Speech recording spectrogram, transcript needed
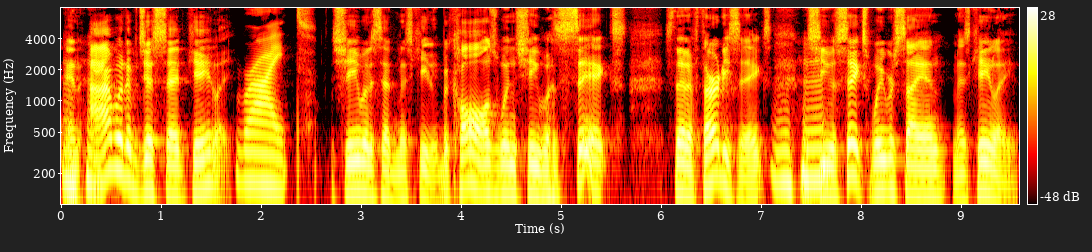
And Mm-hmm. I would have just said Keely Right. she would have said Miss Keely because when she was six, instead of 36, when she was six, we were saying Miss Keely.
